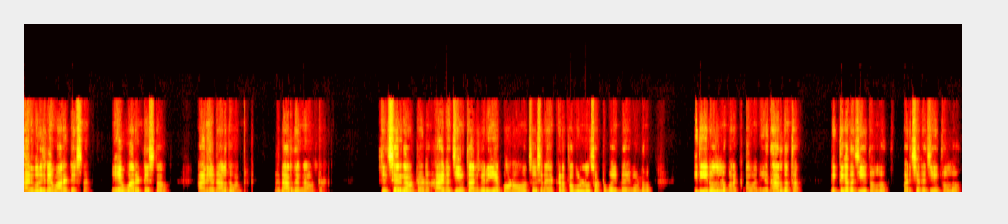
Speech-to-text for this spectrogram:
ఆయన గురించి నేను వారంటీ ఇస్తాను. ఏం వారంటీ ఇస్తావు? ఆయన యథార్థవంతుడు యథార్థంగా ఉంటాడు. సిన్సియర్గా ఉంటాడు. ఆయన జీవితాన్ని మీరు ఏ కోణంలో చూసినా ఎక్కడ పగుళ్ళు సొట్టబోయిందో ఏమీ ఉండదు. ఇది ఈ రోజుల్లో మనకు కావాలి. యథార్థత. వ్యక్తిగత జీవితంలో పరిచర్య జీవితంలో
